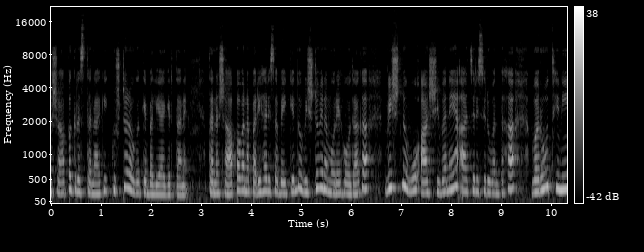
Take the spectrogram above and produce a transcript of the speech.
ಶಾಪಗ್ರಸ್ತನಾಗಿ ಕುಷ್ಠರೋಗಕ್ಕೆ ಬಲಿಯಾಗಿರ್ತಾನೆ. ತನ್ನ ಶಾಪವನ್ನು ಪರಿಹರಿಸಬೇಕೆಂದು ವಿಷ್ಣುವಿನ ಮೊರೆ ಹೋದಾಗ ವಿಷ್ಣುವು ಆ ಶಿವನೇ ಆಚರಿಸಿರುವಂತಹ ವರೂಥಿನಿ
